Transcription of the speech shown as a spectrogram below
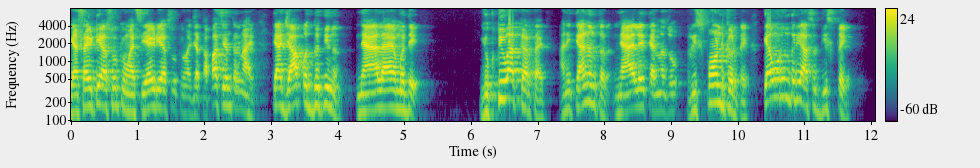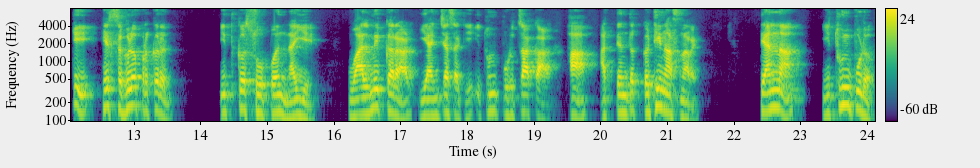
एस आय टी असो किंवा सीआयडी असो किंवा ज्या तपास यंत्रणा आहेत त्या ज्या पद्धतीनं न्यायालयामध्ये युक्तिवाद करतायत आणि त्यानंतर न्यायालय त्यांना जो रिस्पॉन्ड करतंय त्यावरून तरी असं दिसतंय की हे सगळं प्रकरण इतकं सोपं नाहीये. वाल्मिक कराड यांच्यासाठी इथून पुढचा काळ हा अत्यंत कठीण असणार आहे. त्यांना इथून पुढं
